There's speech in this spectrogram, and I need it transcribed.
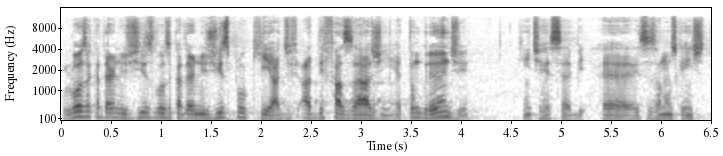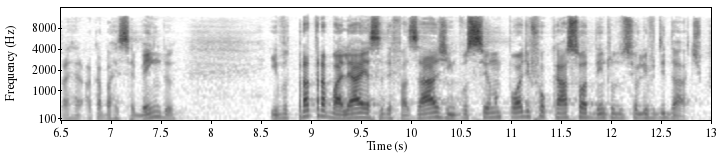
Lousa caderno giz, lousa caderno giz, porque a defasagem é tão grande que a gente recebe, é, esses alunos que a gente tá, acaba recebendo, e para trabalhar essa defasagem, você não pode focar só dentro do seu livro didático.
